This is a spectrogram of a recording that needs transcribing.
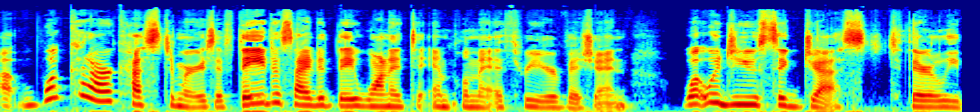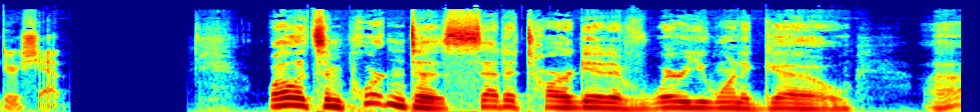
uh, what could our customers, if they decided they wanted to implement a three year vision, what would you suggest to their leadership? Well, it's important to set a target of where you want to go. Uh,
